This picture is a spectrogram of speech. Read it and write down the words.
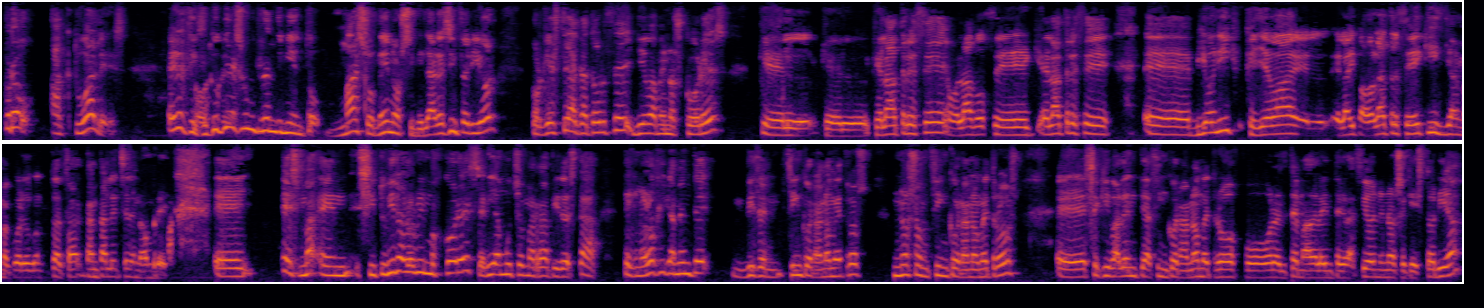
Pro actuales. Es decir, si tú quieres un rendimiento más o menos similar, es inferior, porque este A14 lleva menos cores que el, que el, que el A13 o el A12, el A13 eh, Bionic que lleva el, iPad, o el A13X, ya no me acuerdo con tanta, leche de nombre. Eh, es en- si tuviera los mismos cores, sería mucho más rápido. Está tecnológicamente, dicen 5 nanómetros, no son 5 nanómetros, eh, es equivalente a 5 nanómetros por el tema de la integración y no sé qué historia.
